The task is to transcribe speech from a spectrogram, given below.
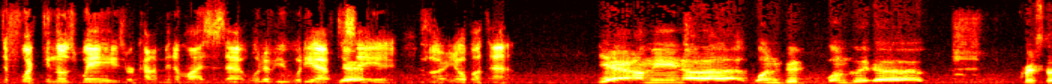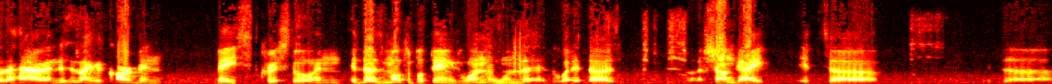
deflecting those waves or kind of minimizes that. What have you? What do you have to yeah. say? Uh, you know about that? Yeah, I mean, uh, one good one good uh, crystal to have, and this is like a carbon based crystal, and it does multiple things. One, one the what it does, uh, shungite. It's uh, it's a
